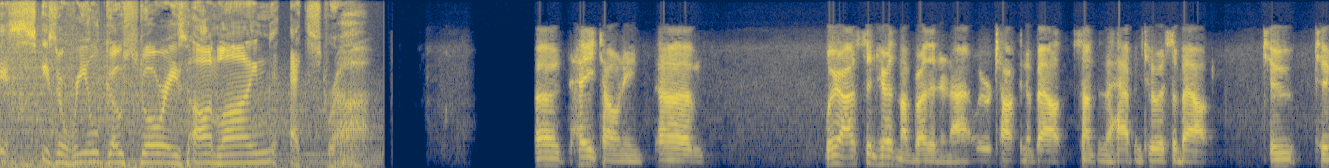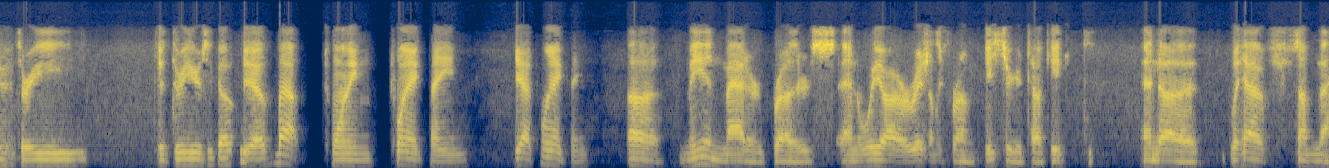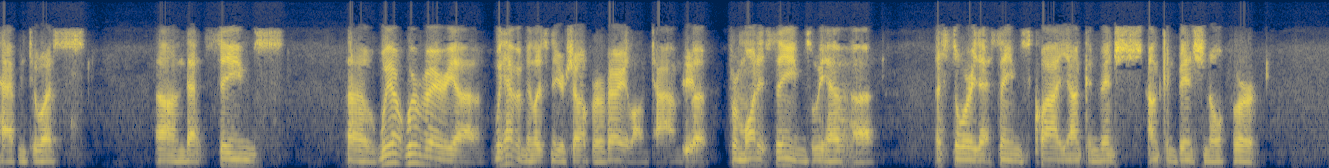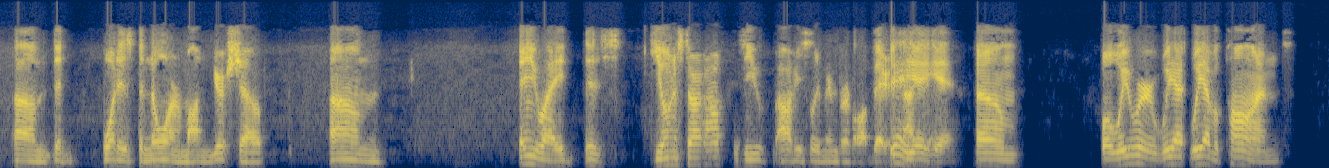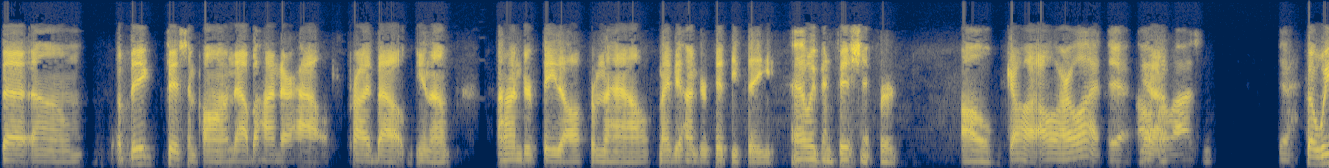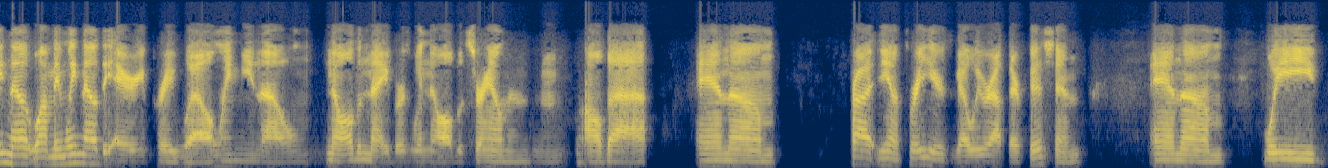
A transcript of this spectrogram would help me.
This is a Real Ghost Stories Online Extra. Uh, hey Tony. Um, we were, I was sitting here with my brother tonight. We were talking about something that happened to us about two, two, three, two, three years ago. Yeah, about 20, 2018. Yeah, 2018. Uh, me and Matt are brothers, and we are originally from Eastern Kentucky, and uh, we have something that happened to us um, that seems uh, we're we're very uh, we haven't been listening to your show for a very long time, Yeah. but from what it seems, we have uh, a story that seems quite unconven- unconventional for um, the what is the norm on your show. Um, anyway, is do you want to start off? Because you obviously remember it a lot better. Yeah, yeah, do. yeah. Um, well, we were we ha- we have a pond that um a big fishing pond out behind our house, probably about you know a hundred feet off from the house, maybe a hundred fifty feet. And we've been fishing it for all God, all our life. yeah all Yeah. our lives. Yeah. So we know. Well, I mean, we know the area pretty well. We you know know all the neighbors. We know all the surroundings and all that. And um, probably you know three years ago we were out there fishing, and um, we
